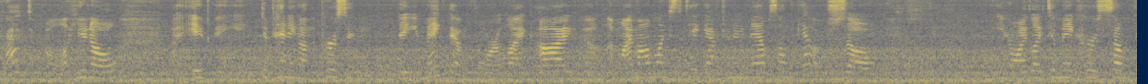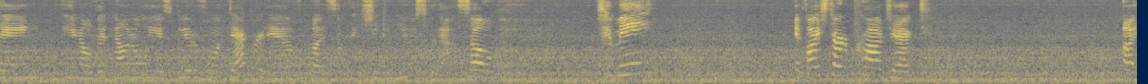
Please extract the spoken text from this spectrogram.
practical, you know if, depending on the person that you make them for. Like I, my mom likes to take afternoon naps on the couch, so you know I'd like to make her something you know that not only is beautiful and decorative, but something she can use for that. So to me, if I start a project, I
